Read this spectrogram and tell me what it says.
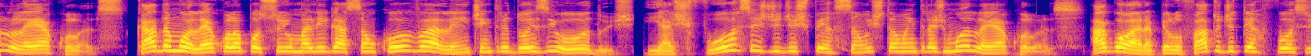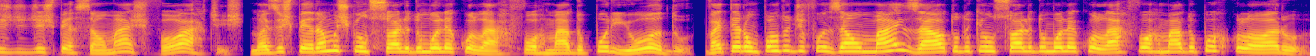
moléculas. Cada molécula possui uma ligação covalente entre dois iodos, e as forças de dispersão estão entre as moléculas. Agora, pelo fato de ter forças de dispersão mais fortes, nós esperamos que um sólido molecular formado por iodo vai ter um ponto de fusão mais alto do que um sólido molecular formado por cloro.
